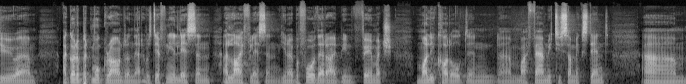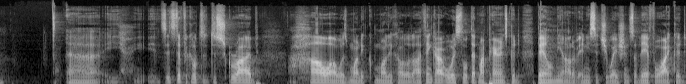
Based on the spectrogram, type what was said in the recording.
to. Um, I got a bit more grounded on that. It was definitely a lesson, a life lesson. You know, before that, I'd been very much mollycoddled and um, my family to some extent. Um, uh, it's it's difficult to describe how I was mollycoddled. I think I always thought that my parents could bail me out of any situation, so therefore I could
